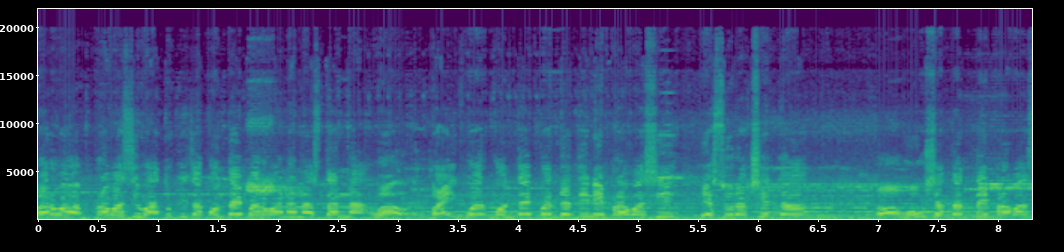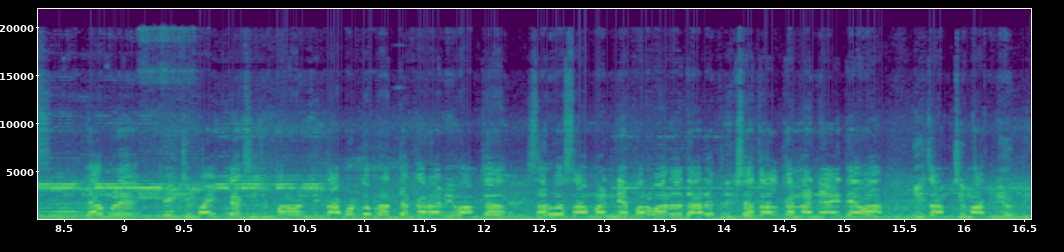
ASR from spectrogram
परवा प्रवासी वाहतुकीचा कोणताही परवाना नसताना व बाईकवर कोणत्याही पद्धतीने प्रवासी हे सुरक्षित होऊ शकत नाही प्रवास. त्यामुळे त्यांची बाईक टॅक्सीची परवानगी ताबडतोब रद्द करावी व आमच्या सर्वसामान्य परवानाधारक रिक्षा चालकांना न्याय द्यावा हीच आमची मागणी होती.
